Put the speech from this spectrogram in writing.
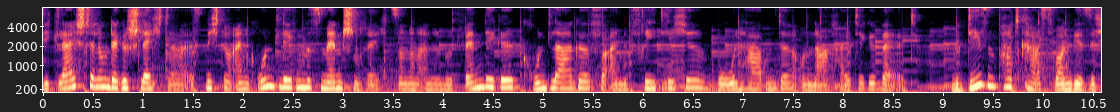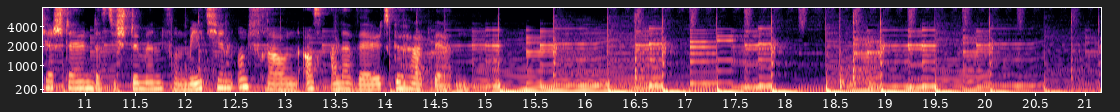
Die Gleichstellung der Geschlechter ist nicht nur ein grundlegendes Menschenrecht, sondern eine notwendige Grundlage für eine friedliche, wohlhabende und nachhaltige Welt. Mit diesem Podcast wollen wir sicherstellen, dass die Stimmen von Mädchen und Frauen aus aller Welt gehört werden.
